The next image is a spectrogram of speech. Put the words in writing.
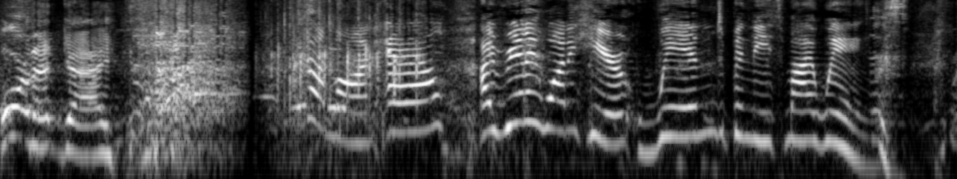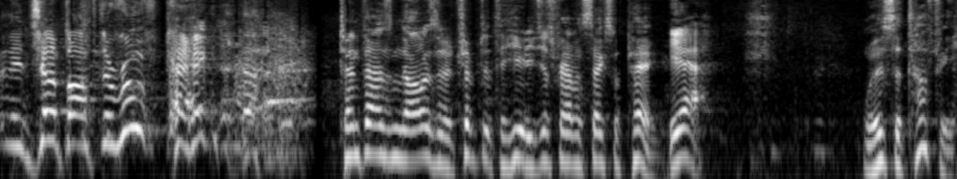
or that guy. Come on, Al. I really want to hear Wind Beneath My Wings. Well, then jump off the roof, Peg. $10,000 and a trip to Tahiti just for having sex with Peg. Yeah. Well, this is a toughie.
